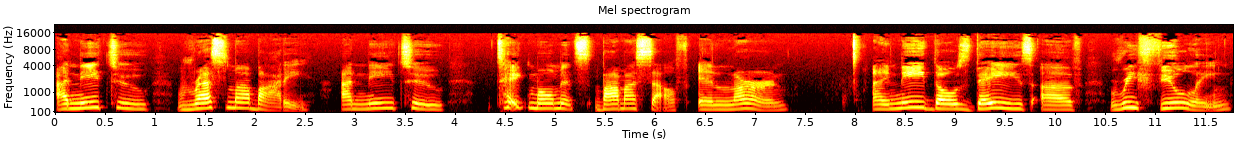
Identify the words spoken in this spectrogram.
I need to rest my body. I need to take moments by myself and learn. I need those days of refueling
